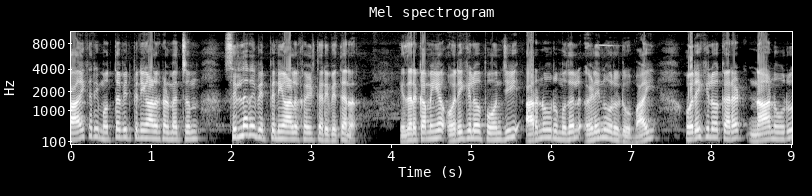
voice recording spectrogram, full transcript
காய்கறி மொத்த விற்பனையாளர்கள் மற்றும் சில்லறை விற்பனையாளர்கள் தெரிவித்தனர். இதற்கமைய ஒரு கிலோ போஞ்சி அறுநூறு முதல் எழுநூறு ரூபாய் ஒரு கிலோ கரட் நானூறு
